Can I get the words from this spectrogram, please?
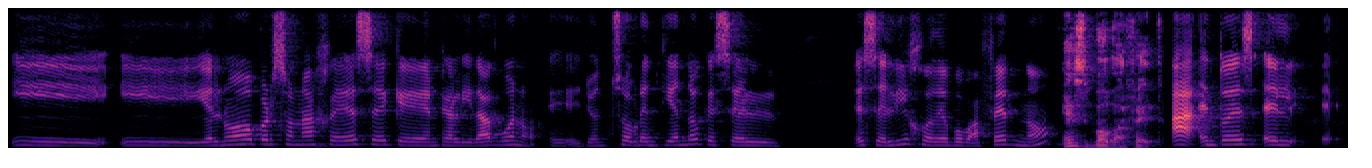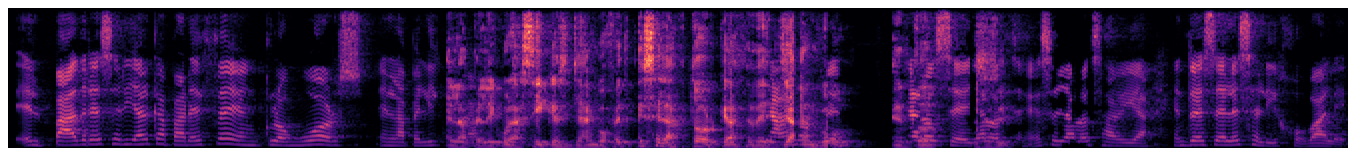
Y, el nuevo personaje ese, que en realidad, bueno, eh, yo sobreentiendo que es el, es el hijo de Boba Fett, ¿no? Es Boba Fett. Ah, entonces el, padre sería el que aparece en Clone Wars, en la película. En la película sí, que es Jango Fett. Es el actor que hace de Jango. ya lo sé, ya lo sé, eso ya lo sabía. Entonces él es el hijo, vale.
